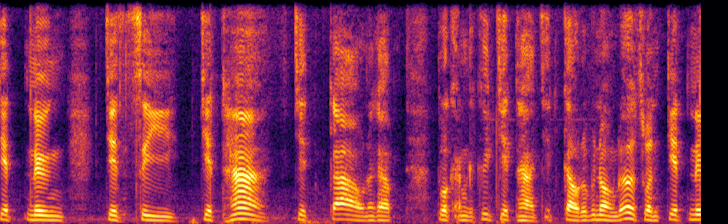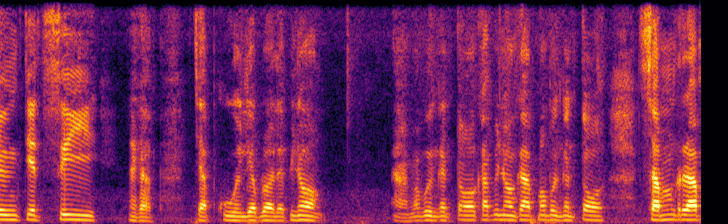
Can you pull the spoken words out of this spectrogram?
71 74 75 79 นะครับ ตัวกันก็คือ 75 79เด้อพี่น้องเด้อส่วน 71 74นะครับจับคู่ให้เรียบร้อยแล้วพี่น้องอ่ามาเบิ่งกันต่อครับพี่น้องครับ มาเบิ่งกันต่อสำหรับ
